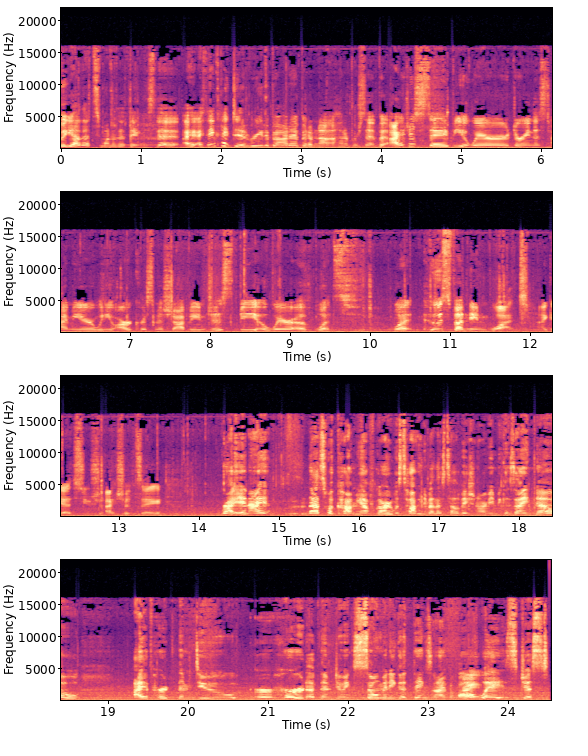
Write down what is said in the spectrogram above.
but yeah, that's one of the things that I, I think I did read about it, but I'm not 100%. But I just say be aware during this time of year when you are Christmas shopping, just be aware of what's what who's funding what. I guess you should I should say. Right, and I that's what caught me off guard was talking about the Salvation Army because I know I have heard them do or heard of them doing so many good things and I've Right. always just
